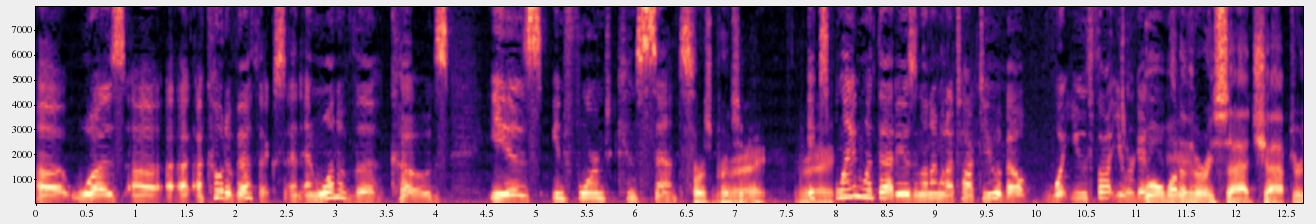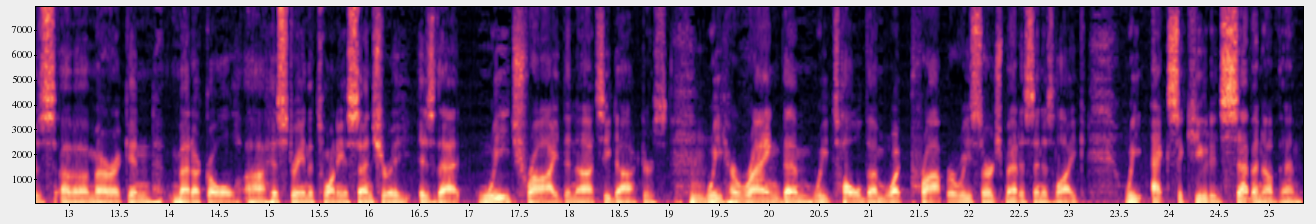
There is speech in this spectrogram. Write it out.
uh, was uh, a, a code of ethics. And, and one of the codes is informed consent. First principle. Right. Right. Explain what that is, and then I'm going to talk to you about what you thought you were getting. Well, one of the very sad chapters of American medical uh, history in the 20th century is that we tried the Nazi doctors. We harangued them. We told them what proper research medicine is like. We executed seven of them.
